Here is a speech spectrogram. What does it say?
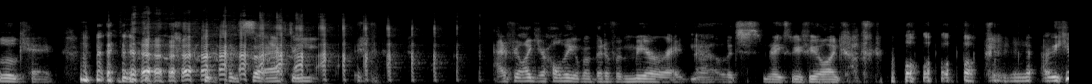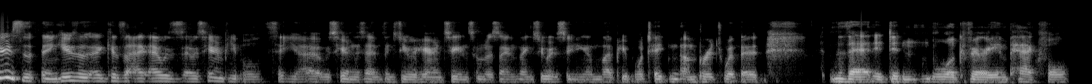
Okay. so after you, I feel like you're holding up a bit of a mirror right now, which makes me feel uncomfortable. I mean, here's the thing. Here's because I, I was I was hearing people say, yeah, I was hearing the same things you were hearing, seeing some of the same things you were seeing, and of people were taking umbrage with it. That it didn't look very impactful.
